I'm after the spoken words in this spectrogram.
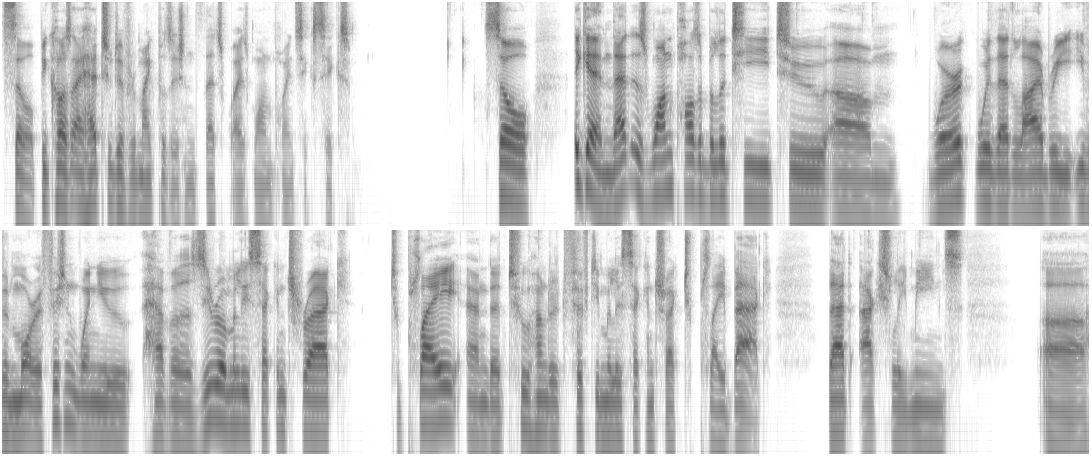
So because I had two different mic positions, that's why it's 1.66. So again, that is one possibility to um, work with that library even more efficient when you have a zero millisecond track to play and a 250 millisecond track to play back. That actually means, uh,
